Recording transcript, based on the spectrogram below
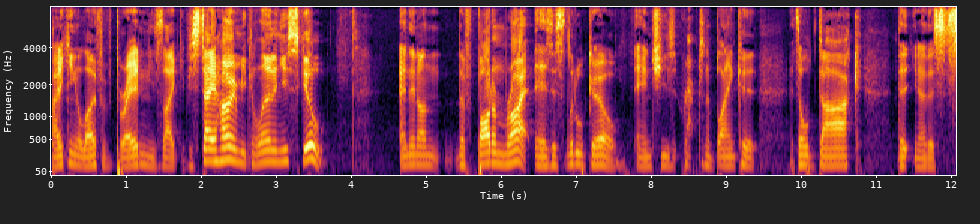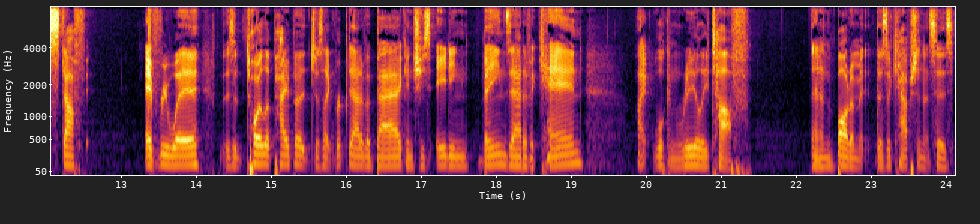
baking a loaf of bread, and he's like, "If you stay home, you can learn a new skill." And then on the bottom right, there's this little girl, and she's wrapped in a blanket. It's all dark. That you know, there's stuff everywhere. There's a toilet paper just like ripped out of a bag, and she's eating beans out of a can, like looking really tough. And in the bottom, there's a caption that says,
